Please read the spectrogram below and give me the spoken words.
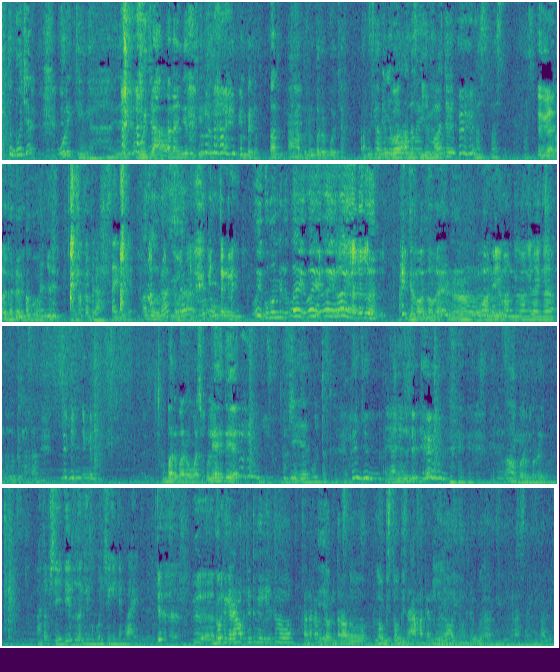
Itu bocah, gue ditinggalin. Gue jalan anjir di situ sampai depan. Ah, bener-bener bocah. pas kata Ini gue anas lain. diem aja nas nas nas Enggak. Agak ada gue. anjir emang gak berasa itu ya Agak berasa. Kenceng deh. Woi, gue manggil, woi, woi, woi, woi, kata gue. Jelonong aja. oh dia manggil manggil aja nggak nggak kedengeran Kenceng deh. Baru-baru masuk kuliah itu ya? Iya. budak gitu kayaknya sih Ah, baru-baru itu. Atau bisa jadi dia lagi ngeboncengin yang lain gitu. gue pikirnya waktu itu kayak gitu karena kan Iya. belum terlalu logis logis amat kan Iya. oh ya udah gue lagi ngerasa ini kali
